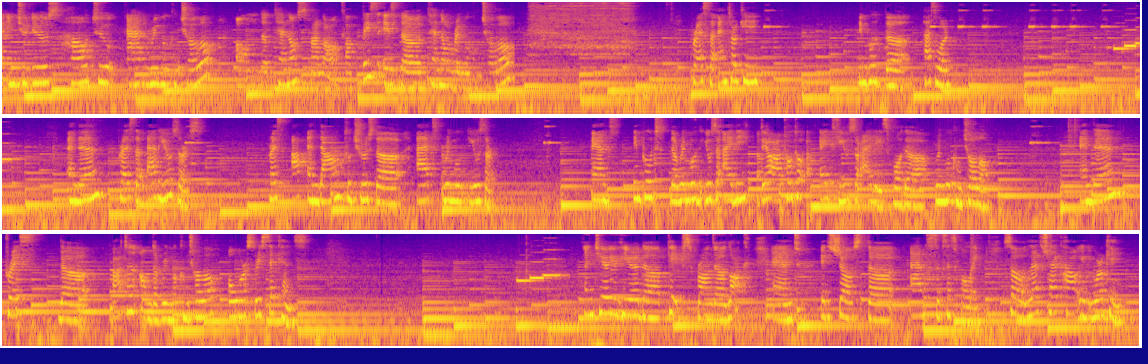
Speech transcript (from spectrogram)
introduce how to add remote controller on the Tenon Smart Lock. Uh, this is the Tenon remote controller. Press the enter key, input the password, and then press the add users. Press up and down to choose the add remote user input the remote user ID. There are total 8 user IDs for the remote controller. And then press the button on the remote controller over 3 seconds. Until you hear the pips from the lock and it shows the add successfully. So let's check how it's working.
